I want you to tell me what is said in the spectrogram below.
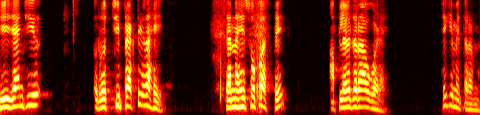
ही ज्यांची रोजची प्रॅक्टिस आहे त्यांना हे सोपं असते. आपल्याला जरा अवघड आहे. ठीक आहे मित्रांनो.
